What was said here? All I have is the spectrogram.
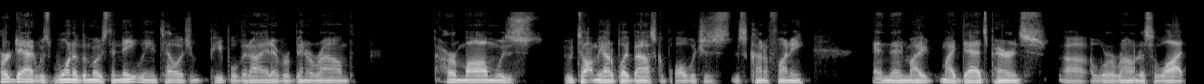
her dad was one of the most innately intelligent people that I had ever been around. Her mom was who taught me how to play basketball, which is is kind of funny. And then my my dad's parents uh, were around us a lot.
